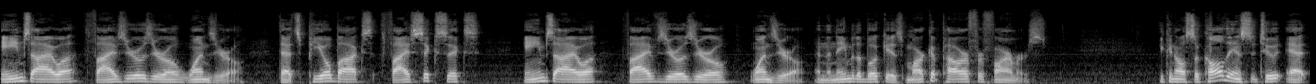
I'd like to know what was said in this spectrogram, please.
Ames, Iowa 50010. That's P.O. Box 566, Ames, Iowa 50010. And the name of the book is Market Power for Farmers. You can also call the Institute at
